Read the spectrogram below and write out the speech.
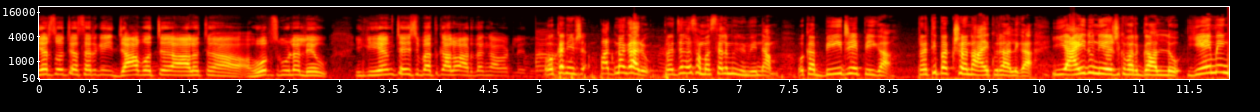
ఇయర్స్ వచ్చేసరికి జాబ్ వచ్చే ఆలోచన హోప్స్ కూడా లేవు. ఇంక ఏం చేసి బతకాలో అర్థం కావట్లేదు. ఒక నిమిషం. పద్మ గారు ప్రజల సమస్యలు మేము విన్నాం. ఒక బీజేపీగా ప్రతిపక్ష నాయకురాలిగా ఈ ఐదు నియోజకవర్గాల్లో ఏమేం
